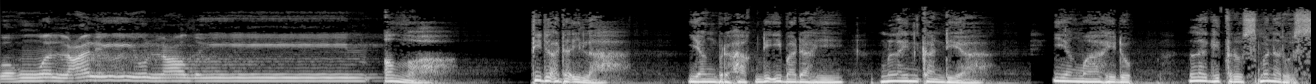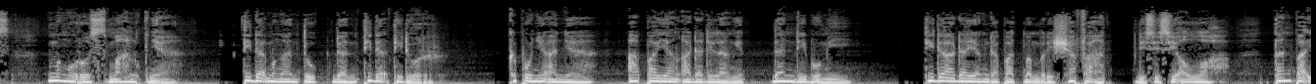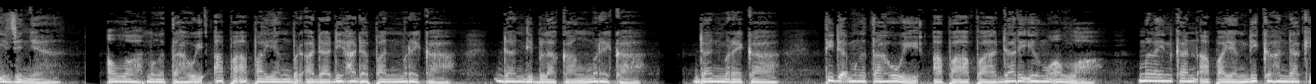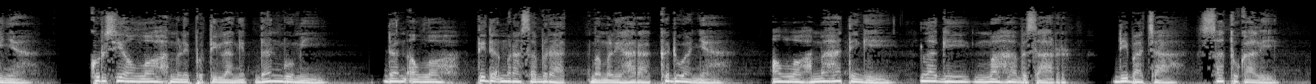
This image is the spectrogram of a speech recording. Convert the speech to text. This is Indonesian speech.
وهو العلي العظيم Allah tidak ada ilah yang berhak diibadahi melainkan Dia yang Maha Hidup lagi terus-menerus mengurus makhluknya, tidak mengantuk dan tidak tidur. Kepunyaannya apa yang ada di langit dan di bumi. Tidak ada yang dapat memberi syafaat di sisi Allah tanpa izinnya. Allah mengetahui apa-apa yang berada di hadapan mereka dan di belakang mereka, dan mereka tidak mengetahui apa-apa dari ilmu Allah, melainkan apa yang dikehendakinya. Kursi Allah meliputi langit dan bumi, dan Allah tidak merasa berat memelihara keduanya. Allah Maha Tinggi, lagi Maha Besar. Dibaca satu kali.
